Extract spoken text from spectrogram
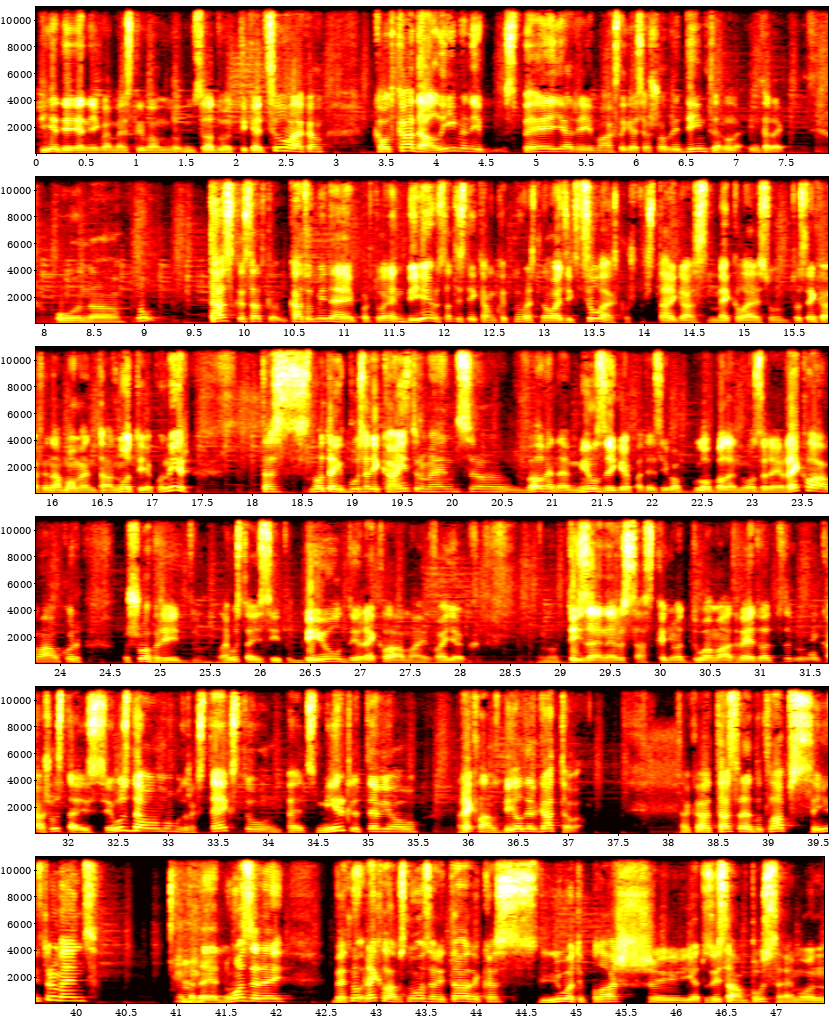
piedienīgi, vai mēs gribam sadot tikai cilvēkam, kaut kādā līmenī spēja arī mākslīgais jau šobrīd interēt. Un, uh, nu, Tas, kas, atka, kā tu minēji par to NBA un statistikām, ka nu, vairs nav vajadzīgs cilvēks, kurš tur staigās, meklēs, un tas vienkārši vienā momentā notiek un ir. tas noteikti būs arī kā instruments vēl vienai milzīgai, patiesībā globālajai nozarei reklāmām, kur šobrīd, lai uztaisītu bildi reklāmai, vajag nu, dizaineru saskaņot, domāt, veidot. Tad vienkārši uztaisīt uzdevumu, uzrakst tekstu, un pēc mirkļa tev jau reklāmas bilde ir gatava. Tas varētu būt labs instruments tādai nozarei. Bet nu, reklāmas nozare ir tāda, kas ļoti plaši iet uz visām pusēm. Un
